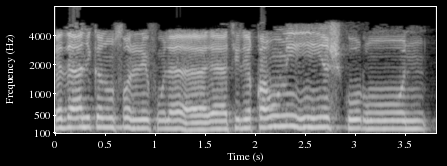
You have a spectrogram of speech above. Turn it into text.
كذلك نصرف الآيات لقوم يشكرون.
